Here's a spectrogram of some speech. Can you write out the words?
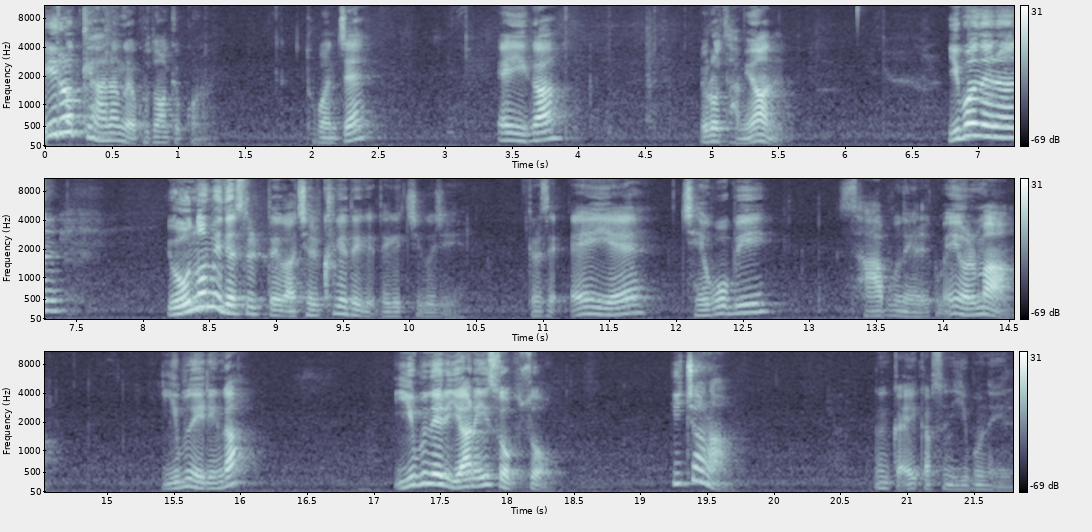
이렇게 하는 거야, 고등학교 거는. 두 번째, A가 이렇다면, 이번에는 요 놈이 됐을 때가 제일 크게 되겠, 되겠지, 그지? 그래서 A의 제곱이 4분의 1. 그럼 A 얼마? 2분의 1인가? 2분의 1이 이 안에 있어, 없어? 있잖아. 그러니까 A 값은 2분의 1.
